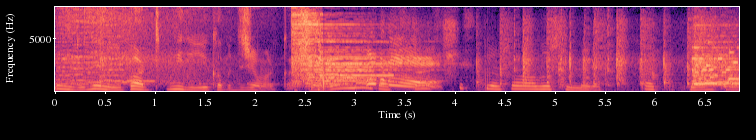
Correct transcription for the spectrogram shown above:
Bunu da deneyip artık videoyu kapatacağım arkadaşlar. Ama arkadaşlar istiyorsan alırsın beni. Artık ya.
